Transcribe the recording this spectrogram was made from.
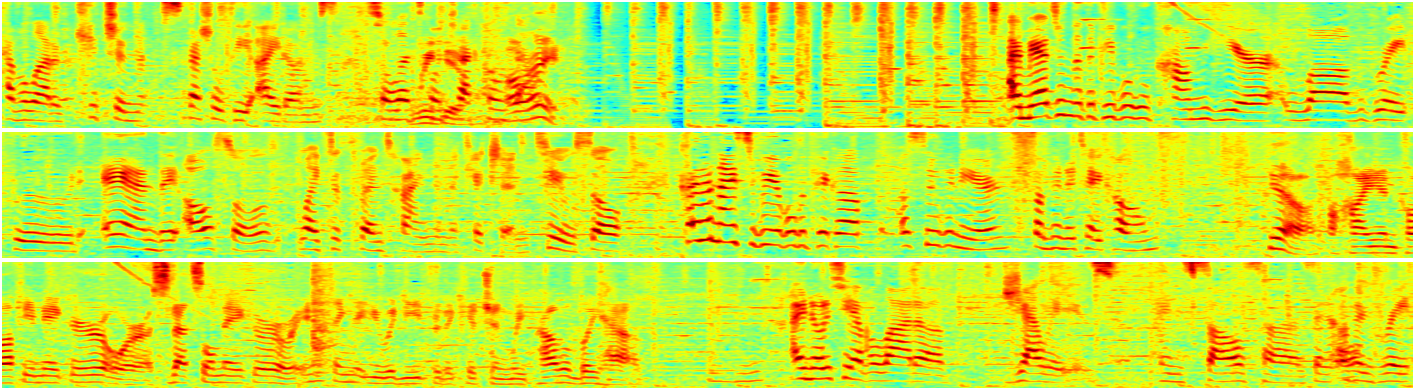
have a lot of kitchen specialty items. So let's we go do. check those all out. All right. I imagine that the people who come here love great food and they also like to spend time in the kitchen too. So kind of nice to be able to pick up a souvenir, something to take home. Yeah, a high-end coffee maker or a spaetzle maker or anything that you would need for the kitchen, we probably have. Mm -hmm. I notice you have a lot of jellies and salsas and all, other great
